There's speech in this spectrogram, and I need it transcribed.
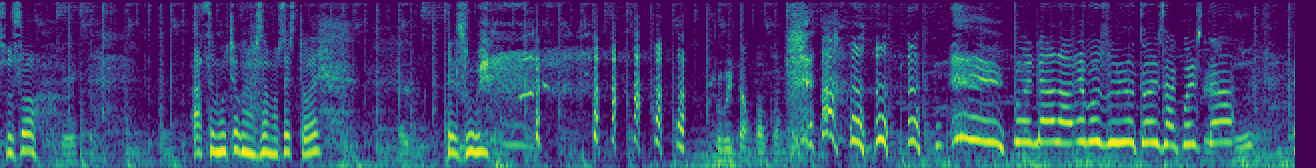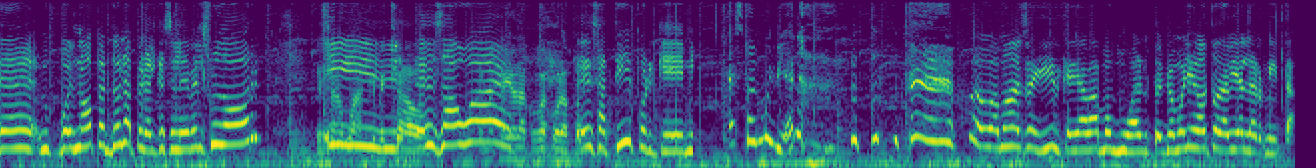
Suso, hace mucho que no hacemos esto, ¿eh? El subir. Subir tampoco. Pues nada, hemos subido toda esa cuesta. Eh, pues no, perdona, pero el que se le ve el sudor. Es agua que me he echado. Es agua. Que me ha caído la Coca-Cola por es a ti, porque mi- estoy muy bien. Bueno, vamos a seguir, que ya vamos muertos y no hemos llegado todavía a la ermita.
